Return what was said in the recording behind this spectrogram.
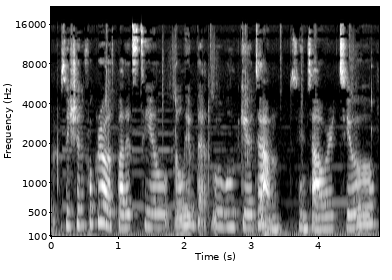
position for growth but I still believe that we will go down since our two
